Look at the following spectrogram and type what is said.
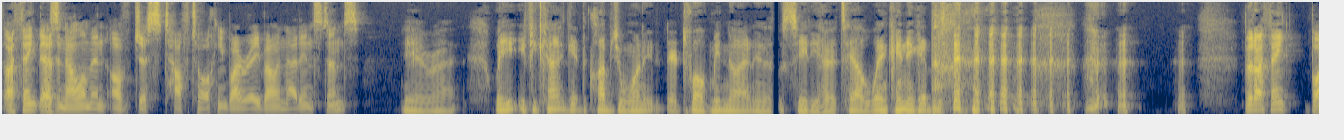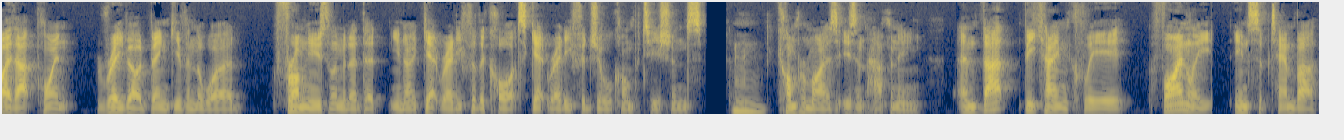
I think there's an element of just tough talking by Ribot in that instance. Yeah, right. Well, if you can't get the clubs you want at 12 midnight in a seedy hotel, when can you get them? but I think by that point, Ribot had been given the word from News Limited that, you know, get ready for the courts, get ready for dual competitions. Mm. Compromise isn't happening. And that became clear finally in September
